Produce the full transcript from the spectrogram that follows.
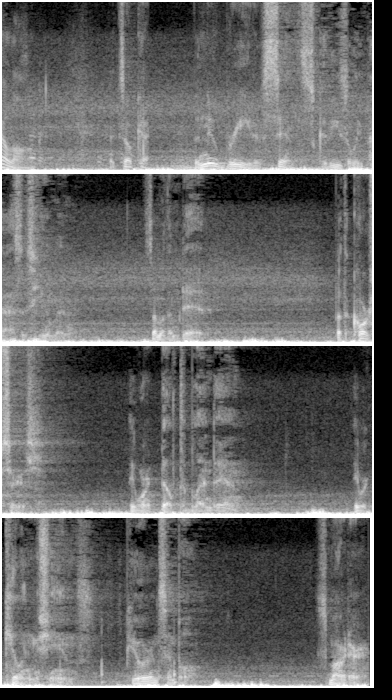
Kellogg. It's okay. The new breed of synths could easily pass as human. Some of them did. But the coursers, they weren't built to blend in. They were killing machines, pure and simple. Smarter,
